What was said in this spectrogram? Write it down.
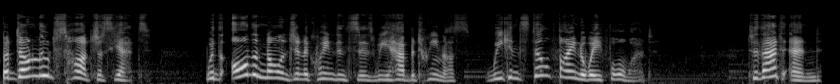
But don't lose heart just yet. With all the knowledge and acquaintances we have between us, we can still find a way forward. To that end,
